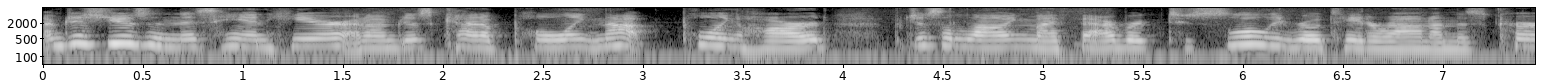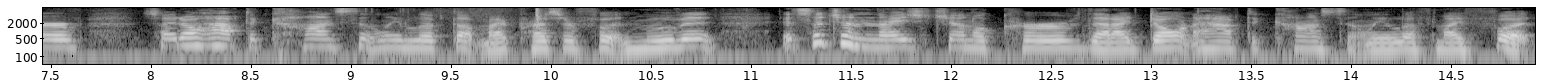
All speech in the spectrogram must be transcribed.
I'm just using this hand here and I'm just kind of pulling, not pulling hard, just allowing my fabric to slowly rotate around on this curve so I don't have to constantly lift up my presser foot and move it. It's such a nice gentle curve that I don't have to constantly lift my foot.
